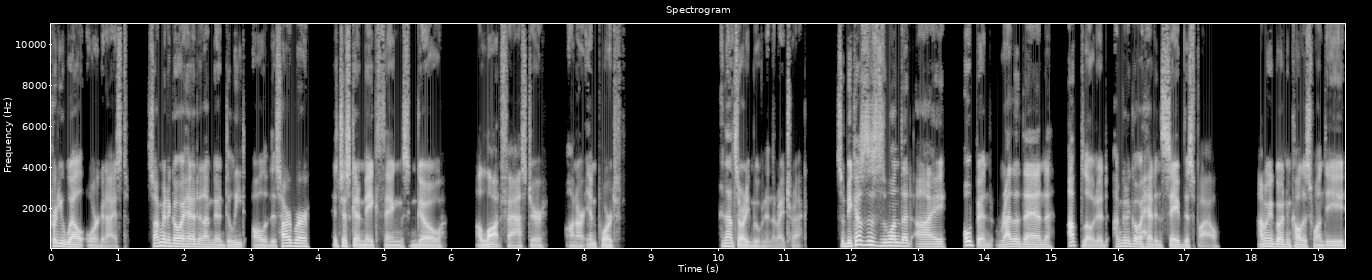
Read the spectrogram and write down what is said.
pretty well organized. So I'm going to go ahead and I'm going to delete all of this hardware it's just going to make things go a lot faster on our import. And that's already moving in the right track. So because this is one that I opened rather than uploaded, I'm going to go ahead and save this file. I'm going to go ahead and call this one the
